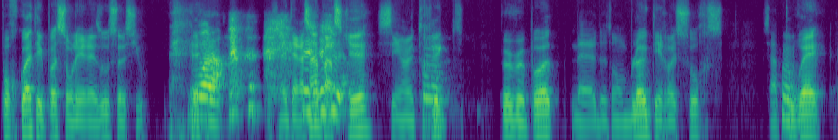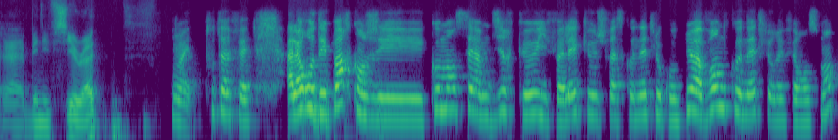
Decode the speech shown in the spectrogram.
pourquoi tu n'es pas sur les réseaux sociaux? Voilà. c'est intéressant parce que c'est un truc, peu, veut pas, de ton blog, tes ressources, ça mm. pourrait bénéficier, right? Oui, tout à fait. Alors au départ, quand j'ai commencé à me dire qu'il fallait que je fasse connaître le contenu avant de connaître le référencement,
